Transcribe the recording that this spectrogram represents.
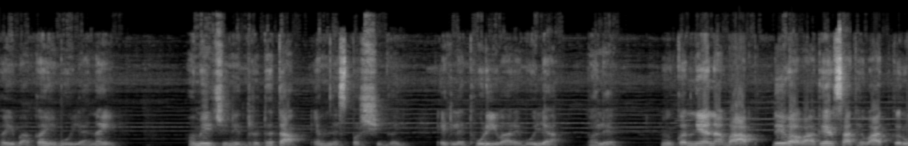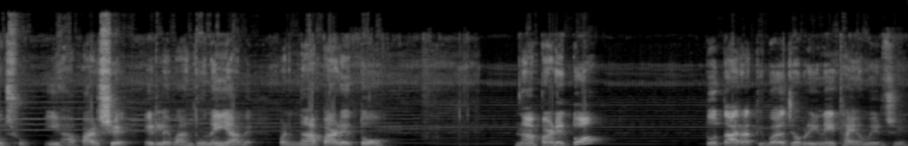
ફૈબા કંઈ બોલ્યા નહીં. હમીરજીની દ્રઢતા એમને સ્પર્શી ગઈ. એટલે થોડી વારે બોલ્યા, ભલે હું કન્યાના બાપ દેવા વાઘેર સાથે વાત કરું છું. ઈ હા પાડશે એટલે વાંધો નહીં આવે. પણ ના પાડે તો? ના પાડે તો? તો તારાથી બળજબરી નહીં થાય અમીરજી.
